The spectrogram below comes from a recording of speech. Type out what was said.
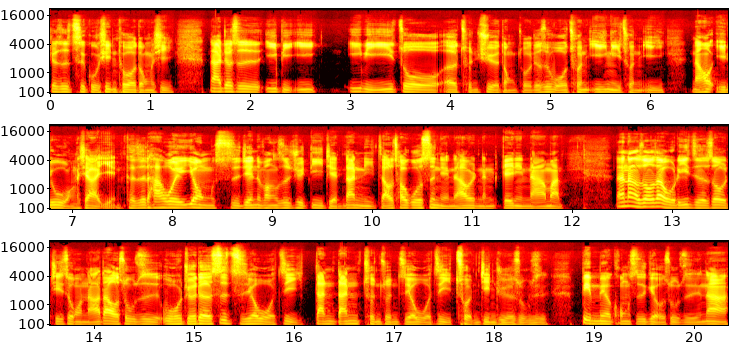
就是持股信托的东西，那就是一比一，一比一做呃存续的动作，就是我存一，你存一，然后一路往下延。可是他会用时间的方式去递减，但你只要超过四年，他会能给你拿满。那那个时候，在我离职的时候，其实我拿到数字，我觉得是只有我自己单单纯纯只有我自己存进去的数字，并没有公司给我数字。那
